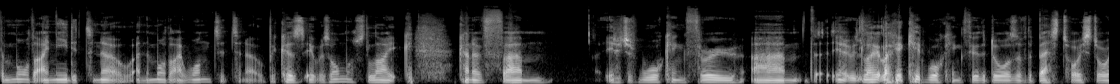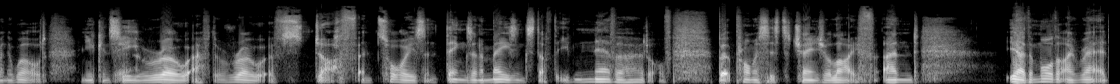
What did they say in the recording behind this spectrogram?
the more that i needed to know and the more that i wanted to know because it was almost like kind of um, you know, just walking through, um, the, you know, it was like like a kid walking through the doors of the best toy store in the world, and you can see yeah. row after row of stuff and toys and things and amazing stuff that you've never heard of, but promises to change your life. And yeah, the more that I read,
